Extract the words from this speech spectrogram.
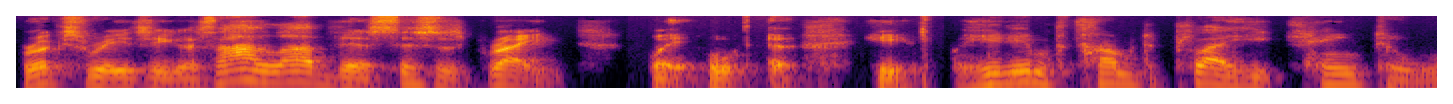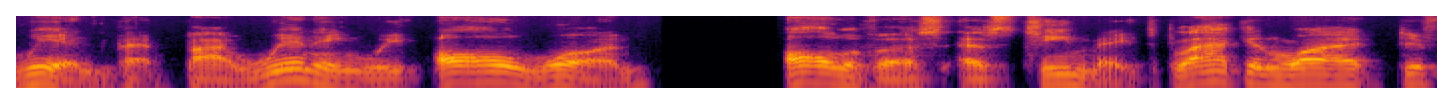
Brooks reads, he goes, I love this. This is great. Wait, uh, he, he didn't come to play. He came to win. But by winning, we all won, all of us as teammates, black and white, diff,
